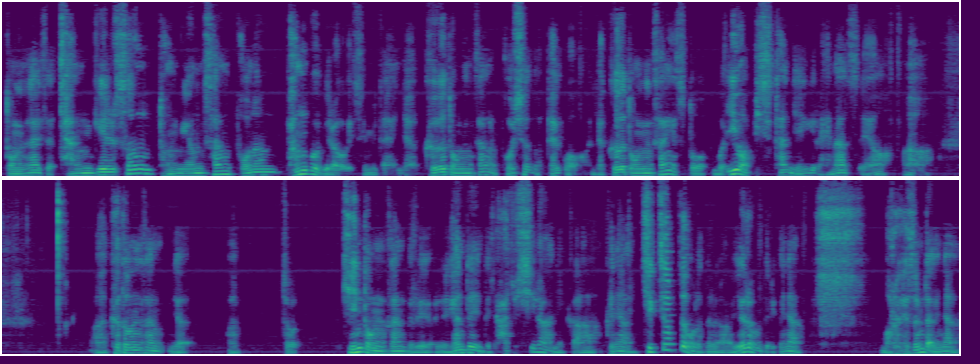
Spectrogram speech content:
동영상에서 장길성 동영상 보는 방법이라고 있습니다. 이제 그 동영상을 보셔도 되고 이제 그 동영상에서도 뭐 이와 비슷한 얘기를 해놨어요. 어, 어, 그 동영상 이제 어, 긴 동영상들을 현대인들이 아주 싫어하니까 그냥 직접적으로 들어가 여러분들이 그냥 모르겠습니다. 그냥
